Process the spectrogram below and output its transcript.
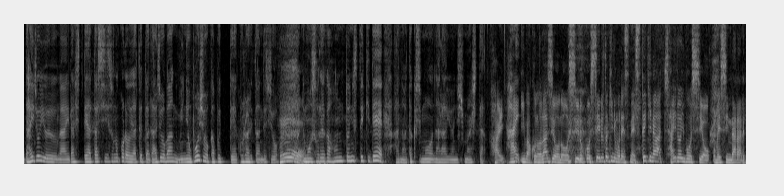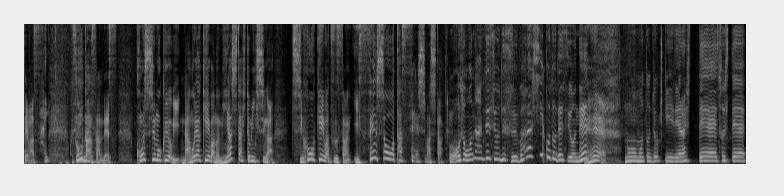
大女優がいらして私その頃やってたラジオ番組にお帽子をかぶって来られたんですよ。でもそれが本当に素敵であの私も習うようにしました。はい、はい今このラジオの収録をしている時にもですね素敵な茶色い帽子をお召しになられてます。はい、ゾウタン。さんです今週木曜日名古屋競馬の宮下瞳騎手が地方競馬通算1000勝を達成しました。おそうなんですよ。ね素晴らしいことですよね。ねもう元ジョッキーでいらしてそして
